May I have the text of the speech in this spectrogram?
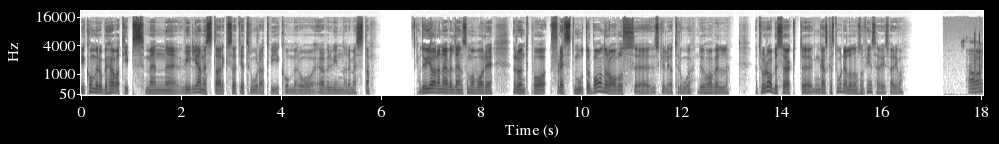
vi kommer att behöva tips, men eh, viljan är stark så att jag tror att vi kommer att övervinna det mesta. Du Göran är väl den som har varit runt på flest motorbanor av oss, eh, skulle jag tro. Du har väl, jag tror du har besökt eh, en ganska stor del av de som finns här i Sverige, va? Ja,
